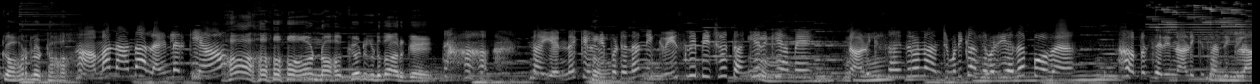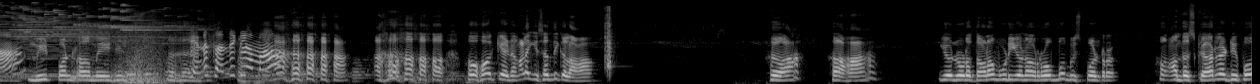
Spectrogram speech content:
ஸ்கார்லட்டா ஆமா நான் தான் லைன்ல இருக்கியா? நான் கேட்டுக்கிட்டு தான் இருக்கேன். நான் என்ன கேள்விப்பட்டேன்னா நீ கிரீஸ்லி பீச்ல தங்கி இருக்கியாமே. நாளைக்கு சாயந்தரம் நான் அஞ்சு மணிக்கு அந்த வழியா தான் போவேன். அப்ப சரி நாளைக்கு சந்திக்கலாம். மீட் பண்ணலாமே. என்ன சந்திக்கலாமா? ஓகே நாளைக்கு சந்திக்கலாம். என்னோட தலைமுடியை நான் ரொம்ப மிஸ் பண்றேன். அந்த ஸ்கார்லட் இப்போ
